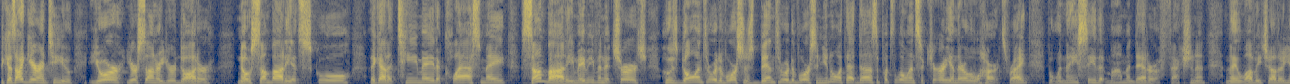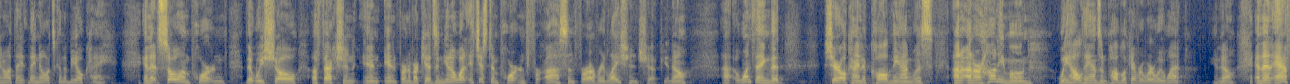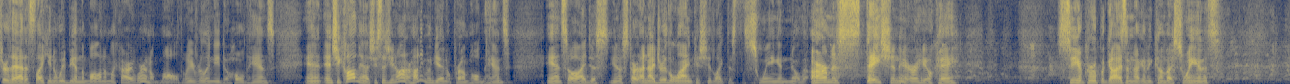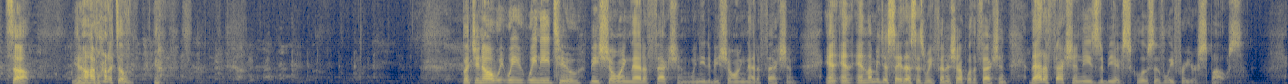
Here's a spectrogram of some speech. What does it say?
Because I guarantee you, your, your son or your daughter knows somebody at school, they got a teammate, a classmate, somebody, maybe even at church, who's going through a divorce, who's been through a divorce. And you know what that does? It puts a little insecurity in their little hearts, right? But when they see that mom and dad are affectionate and they love each other, you know what? They, they know it's going to be okay. And it's so important that we show affection in, in front of our kids. And you know what? It's just important for us and for our relationship, you know? Uh, one thing that Cheryl kind of called me on was on, on our honeymoon, we held hands in public everywhere we went. you know? And then after that, it's like, you know, we'd be in the mall, and I'm like, all right, we're in a mall. Do we really need to hold hands? And, and she called me out. She says, you know, on our honeymoon, you had no problem holding hands. And so I just, you know, started, and I drew the line because she'd like to swing, and no, the arm is stationary, okay? See a group of guys, I'm not going to come by swinging. It's, it's up. You know, I wanted to But you know, we, we, we need to be showing that affection. We need to be showing that affection. And, and, and let me just say this as we finish up with affection that affection needs to be exclusively for your spouse.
